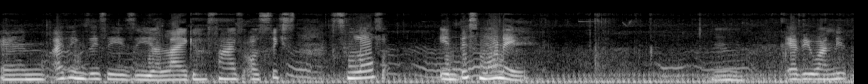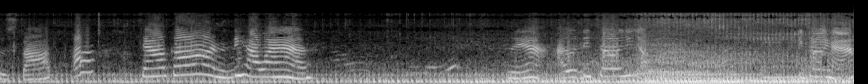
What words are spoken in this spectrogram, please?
And I think this is uh, like five or six slope in this morning Mm. everyone need to stop. Ơ, chào con đi học à Thế à, đi chơi chứ nhở Đi chơi hả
